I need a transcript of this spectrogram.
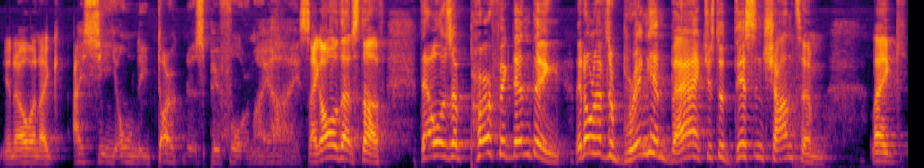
you know, and like I see only darkness before my eyes, like all that stuff. That was a perfect ending. They don't have to bring him back just to disenchant him. Like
